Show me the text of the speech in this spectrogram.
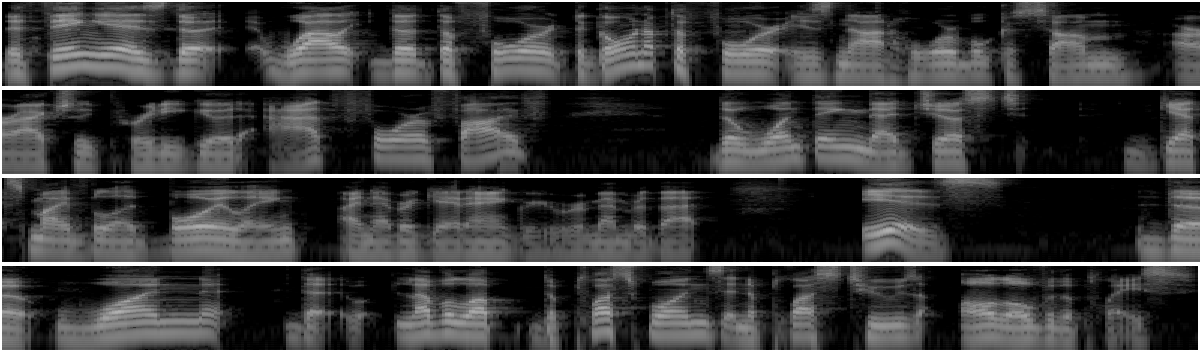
the thing is the while the the four the going up to four is not horrible because some are actually pretty good at four of five. The one thing that just gets my blood boiling, I never get angry, remember that, is the one the level up the plus ones and the plus twos all over the place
